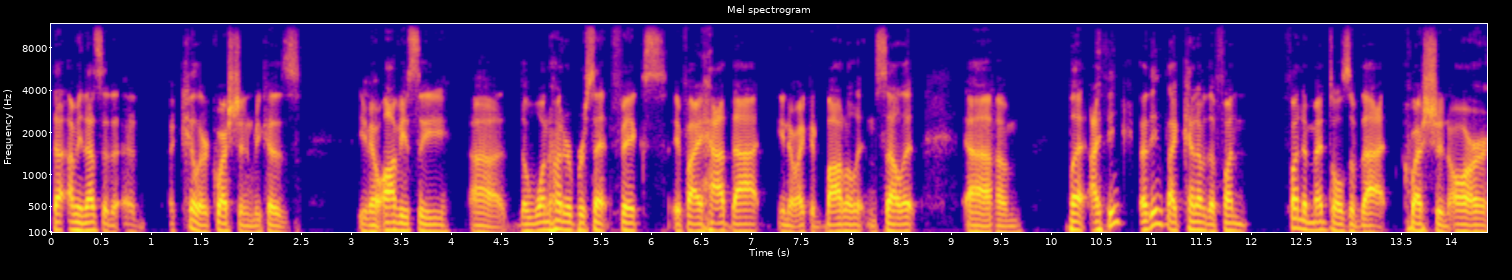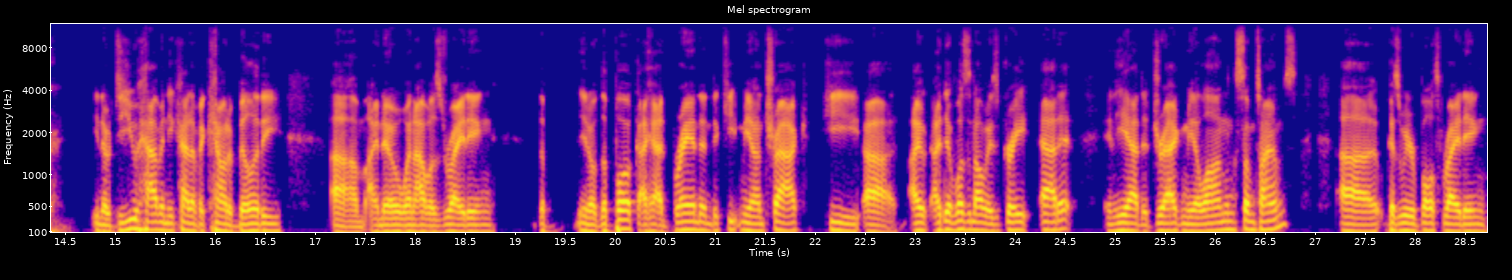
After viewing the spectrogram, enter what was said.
that, I mean, that's a, a, a killer question because you know, obviously uh, the 100% fix, if I had that, you know, I could bottle it and sell it. Um, but I think, I think like kind of the fun fundamentals of that question are, you know, do you have any kind of accountability? Um, I know when I was writing the, you know, the book, I had Brandon to keep me on track. He, uh, I, I wasn't always great at it and he had to drag me along sometimes because uh, we were both writing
